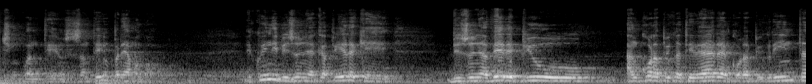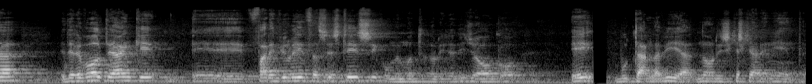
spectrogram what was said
cinquantesimo, sessantesimo, prendiamo gol. E quindi bisogna capire che bisogna avere più, ancora più cattiveria, ancora più grinta e delle volte anche eh, fare violenza a se stessi come metodologia di gioco buttarla via, non rischiare niente,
